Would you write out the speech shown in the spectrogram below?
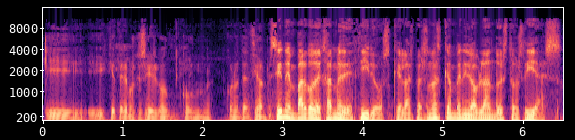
y, que tenemos que seguir con, con, con, atención. Sin embargo, dejadme deciros que las personas que han venido hablando estos días,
